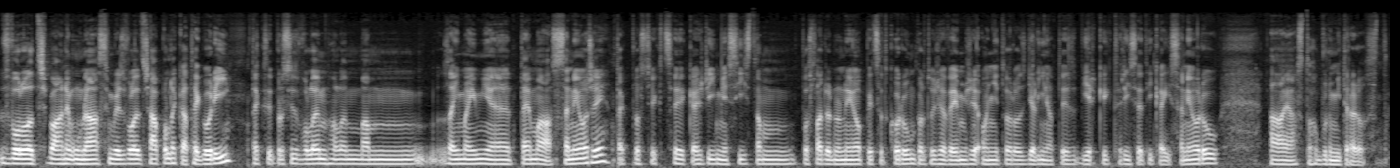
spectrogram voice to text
zvolil třeba, nevím, u nás si můžeš zvolit třeba podle kategorií, tak si prostě zvolím, ale mám, zajímají mě téma seniori, tak prostě chci každý měsíc tam poslat do Donio 500 korun, protože vím, že oni to rozdělí na ty sbírky, které se týkají seniorů a já z toho budu mít radost.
